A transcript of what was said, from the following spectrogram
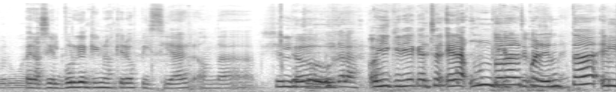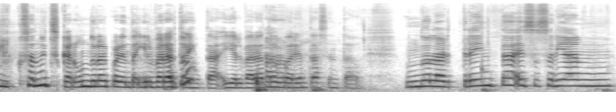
peruana. Pero si el Burger King nos quiere auspiciar, onda. Hello. que Oye, quería cachar, era un dólar cuarenta el sándwich caro, un dólar cuarenta. ¿Y el barato? 30, y el barato Ah. 40 centavos. Un dólar treinta, eso serían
